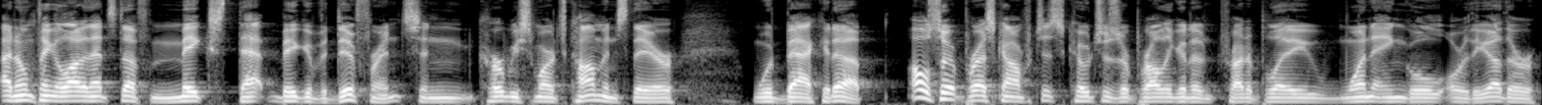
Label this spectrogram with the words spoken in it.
I don't think a lot of that stuff makes that big of a difference. And Kirby Smart's comments there would back it up. Also, at press conferences, coaches are probably going to try to play one angle or the other,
